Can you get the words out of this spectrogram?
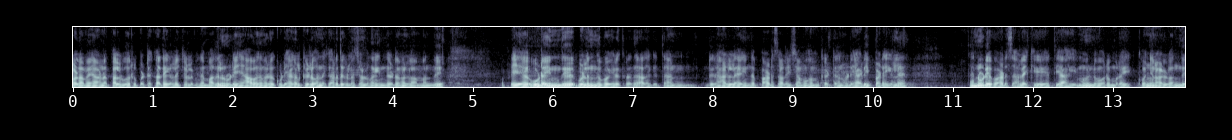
பழமையான பல்வேறுபட்ட கதைகளை சொல்லும். இந்த மதிலினுடைய ஞாபகம் இருக்கக்கூடிய ஆக்கள் கீழே வந்து கருத்துக்களை சொல்லுங்கள் இந்த இடமெல்லாம் வந்து அப்படியே உடைந்து விழுந்து போயிருக்கிறது. அதுக்குத்தான் இந்த நாளில் இந்த பாடசாலை சமூகம் கேட்டதனுடைய அடிப்படையில் தன்னுடைய பாடசாலைக்கு தியாகி மீண்டும் ஒரு முறை. கொஞ்ச நாள் வந்து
